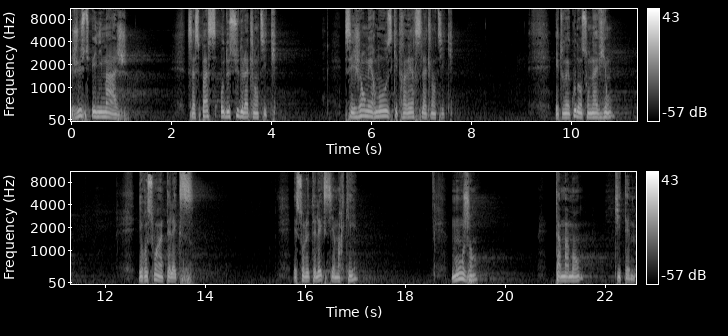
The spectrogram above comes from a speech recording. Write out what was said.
juste une image. Ça se passe au-dessus de l'Atlantique. C'est Jean Mermoz qui traverse l'Atlantique. Et tout d'un coup, dans son avion, il reçoit un telex. Et sur le telex, il y a marqué Mon Jean, ta maman qui t'aime.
